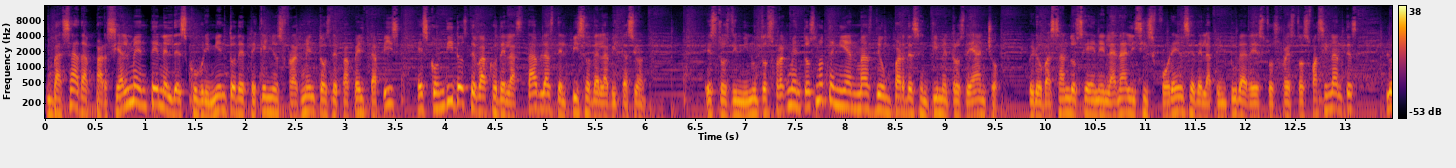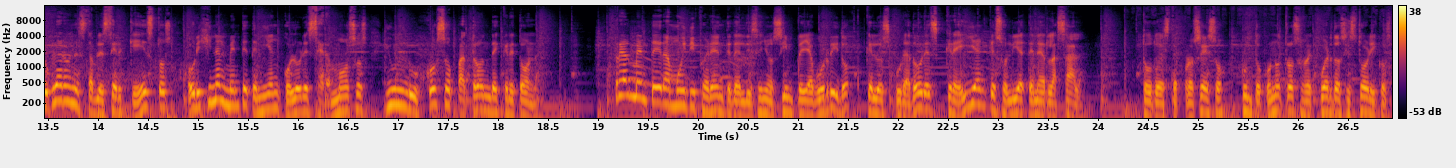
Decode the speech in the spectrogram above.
basada parcialmente en el descubrimiento de pequeños fragmentos de papel tapiz escondidos debajo de las tablas del piso de la habitación. Estos diminutos fragmentos no tenían más de un par de centímetros de ancho, pero basándose en el análisis forense de la pintura de estos restos fascinantes, lograron establecer que estos originalmente tenían colores hermosos y un lujoso patrón de cretona. Realmente era muy diferente del diseño simple y aburrido que los curadores creían que solía tener la sala. Todo este proceso, junto con otros recuerdos históricos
